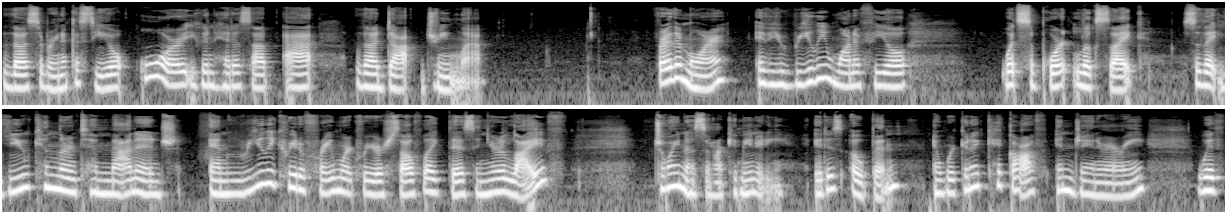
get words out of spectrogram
the Sabrina Castillo, or you can hit us up at the dot dream lab. Furthermore, if you really want to feel what support looks like so that you can learn to manage and really create a framework for yourself like this in your life, join us in our community. It is open, and we're going to kick off in January with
